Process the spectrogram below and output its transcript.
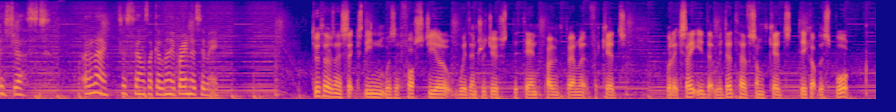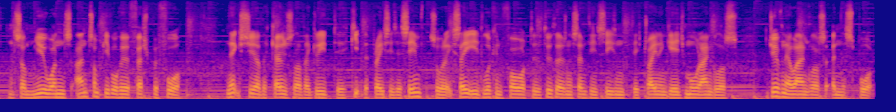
is just, I don't know, just sounds like a no-brainer to me. 2016 was the first year we'd introduced the £10 permit for kids. We're excited that we did have some kids take up the sport and some new ones and some people who have fished before. Next year the council have agreed to keep the prices the same so we're excited looking forward to the 2017 season to try and engage more anglers, juvenile anglers in the sport.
